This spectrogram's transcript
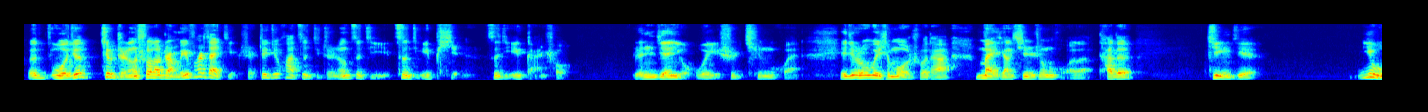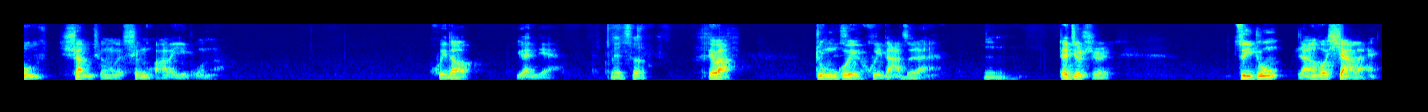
呃，我觉得就只能说到这儿，没法再解释这句话，自己只能自己自己品，自己感受。人间有味是清欢，也就是说，为什么我说他迈向新生活了，他的境界。又上升了，升华了一步呢。回到原点，没错，对吧？终归回大自然。嗯，这就是最终，然后下来，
